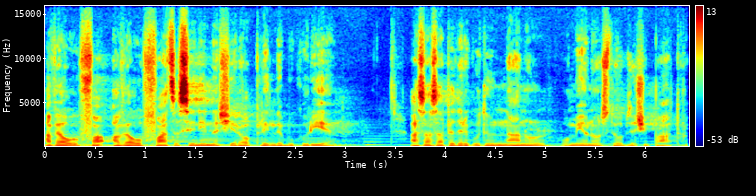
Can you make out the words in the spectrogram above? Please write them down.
aveau, aveau o față senină și erau plini de bucurie. Asta s-a petrecut în anul 1984.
